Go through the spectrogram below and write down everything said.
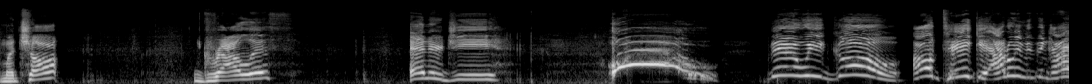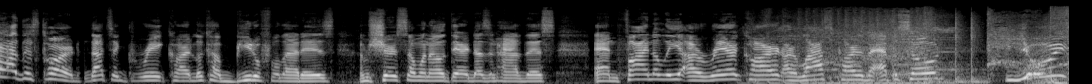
Machop, Growlithe, Energy, there we go! I'll take it. I don't even think I have this card. That's a great card. Look how beautiful that is. I'm sure someone out there doesn't have this. And finally, our rare card, our last card of the episode. Yoink!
